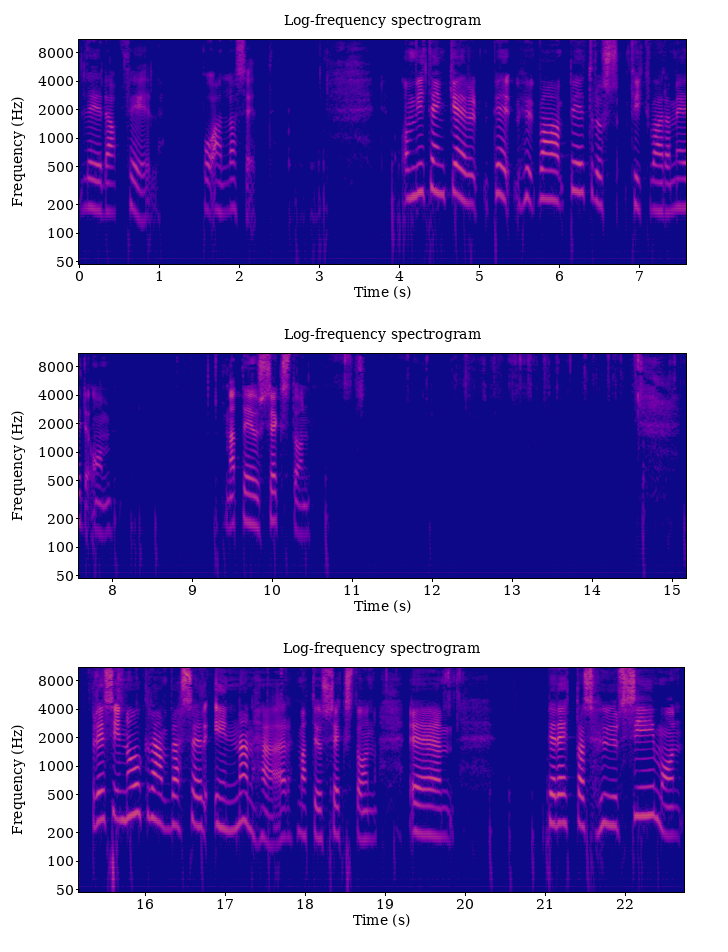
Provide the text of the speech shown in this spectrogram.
leda fel på alla sätt. Om vi tänker vad Petrus fick vara med om, Matteus 16. Precis några verser innan här, Matteus 16, eh, berättas hur Simon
